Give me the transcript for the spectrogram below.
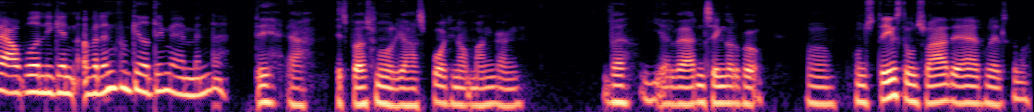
Og jeg afbryder lige igen. Og hvordan fungerede det med Amanda? Det er et spørgsmål, jeg har spurgt hende om mange gange. Hvad i alverden tænker du på? Og hun, det eneste, hun svarer, det er, at hun elskede mig.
